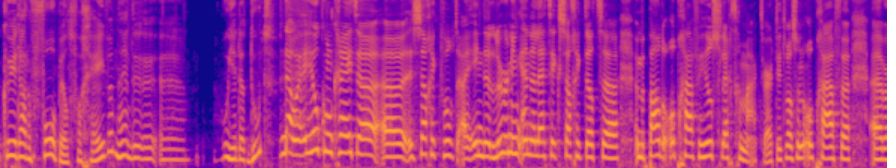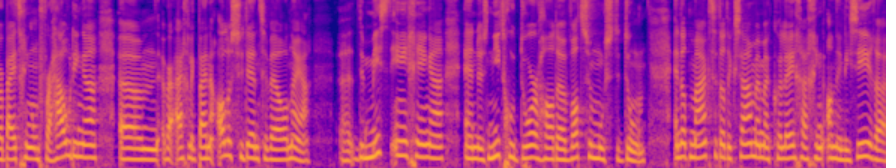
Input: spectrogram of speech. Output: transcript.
Kun je daar een voorbeeld van geven? Hè? De, uh hoe je dat doet? Nou, heel concreet uh, zag ik bijvoorbeeld in de Learning Analytics zag ik dat een bepaalde opgave heel slecht gemaakt werd. Dit was een opgave waarbij het ging om verhoudingen, um, waar eigenlijk bijna alle studenten wel, nou ja de mist ingingen en dus niet goed door hadden wat ze moesten doen. En dat maakte dat ik samen met mijn collega ging analyseren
